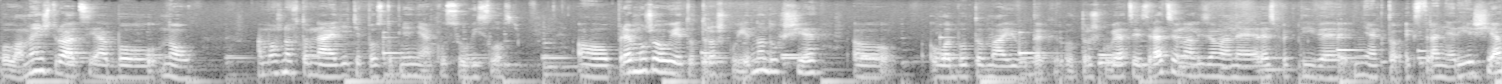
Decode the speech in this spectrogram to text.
bola menštruácia, bol no. A možno v tom nájdete postupne nejakú súvislosť. Pre mužov je to trošku jednoduchšie, lebo to majú tak trošku viacej zracionalizované, respektíve nejak to extra neriešia.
